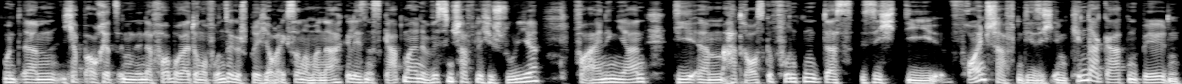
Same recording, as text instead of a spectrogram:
Und ähm, ich habe auch jetzt in, in, der Vorbereitung auf unser Gespräch auch extra nochmal nachgelesen. Es gab mal eine wissenschaftliche Studie vor einigen Jahren, die ähm, hat herausgefunden, dass sich die Freundschaften, die sich im Kindergarten bilden,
